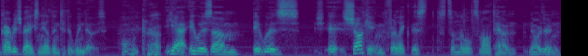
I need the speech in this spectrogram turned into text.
garbage bags nailed into the windows. Holy crap. Yeah, it was um, it was sh- uh, shocking for like this some little small town northern.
